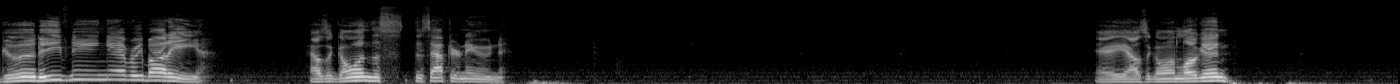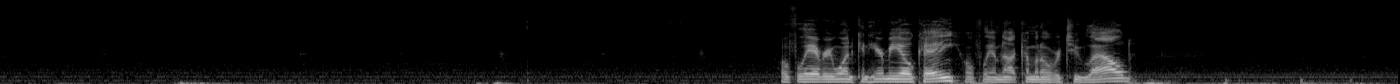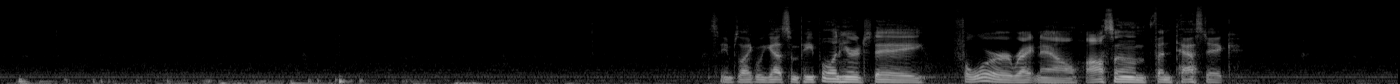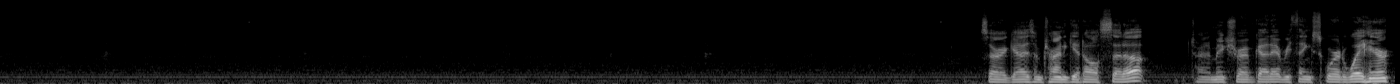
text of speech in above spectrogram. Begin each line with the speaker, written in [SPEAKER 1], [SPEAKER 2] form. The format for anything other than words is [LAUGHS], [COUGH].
[SPEAKER 1] Good evening, everybody. How's it going this this afternoon? Hey, how's it going, Logan? Hopefully everyone can hear me okay. Hopefully I'm not coming over too loud. Seems like we got some people in here today. Four right now. Awesome. Fantastic. Sorry, guys. I'm trying to get all set up. Trying to make sure I've got everything squared away here.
